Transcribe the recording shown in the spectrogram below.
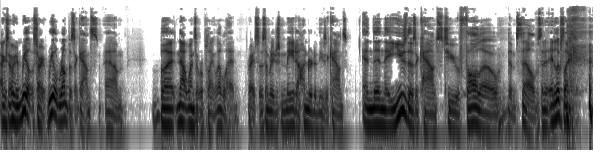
I guess I mean real, sorry, real Rumpus accounts, um, but not ones that were playing Levelhead, right? So somebody just made a hundred of these accounts, and then they use those accounts to follow themselves, and it, it looks like.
